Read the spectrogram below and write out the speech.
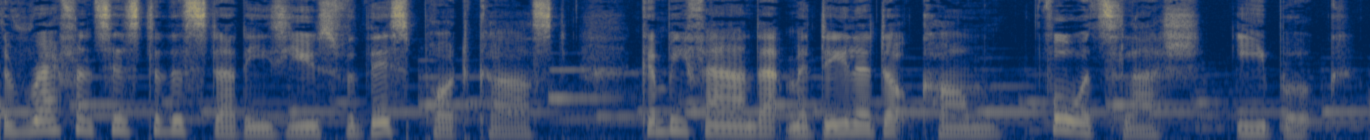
The references to the studies used for this podcast can be found at medela.com forward slash ebook.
